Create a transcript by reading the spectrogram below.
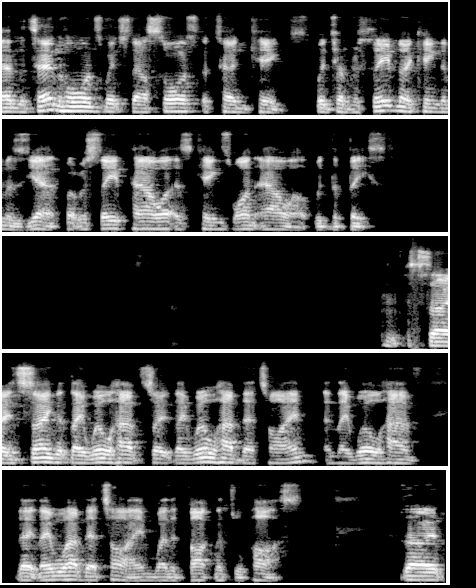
And the ten horns which thou sawest are ten kings, which have received no kingdom as yet, but receive power as kings one hour with the beast. So it's saying that they will have so they will have their time and they will have they, they will have their time where the darkness will pass. So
